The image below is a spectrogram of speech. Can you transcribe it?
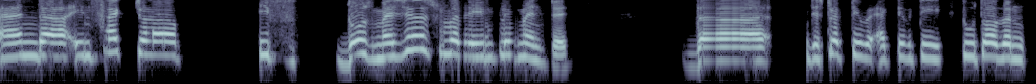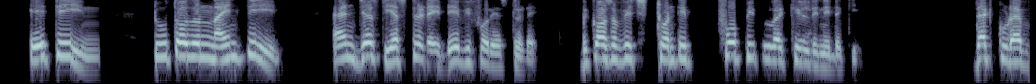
And uh, in fact, uh, if those measures were implemented, the destructive activity 2018, 2019, and just yesterday, day before yesterday, because of which 24 people were killed in Idukki. That could have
